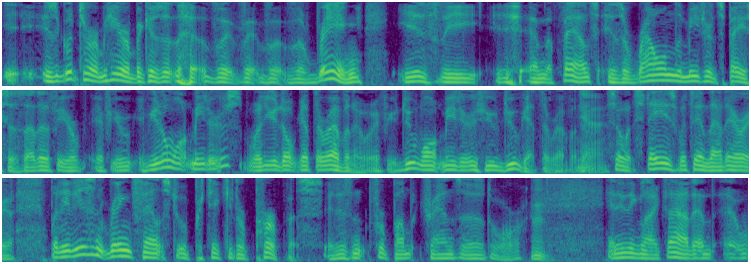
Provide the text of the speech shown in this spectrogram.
is a good term here because the the, the, the ring is the and the fence is around the metered spaces. That if you if you if you don't want meters, well, you don't get the revenue. If you do want meters, you do get the revenue. Yeah. So it stays within that area, but it isn't ring fenced to a particular purpose. It isn't for public transit or. Hmm anything like that. And uh,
